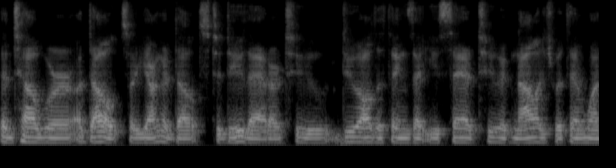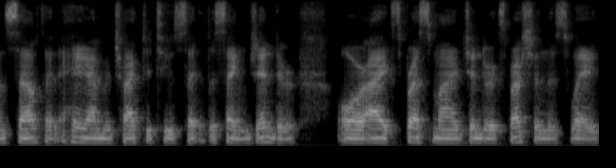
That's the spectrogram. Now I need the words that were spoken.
until we're adults or young adults to do that or to do all the things that you said to acknowledge within oneself that hey i'm attracted to the same gender or i express my gender expression this way.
